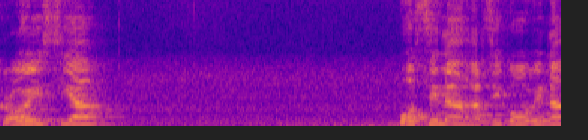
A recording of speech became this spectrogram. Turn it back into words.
Croatia Bosnia Herzegovina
